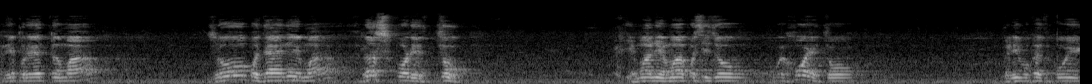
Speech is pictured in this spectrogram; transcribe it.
અને એ પ્રયત્નમાં જો બધાને એમાં રસ પડે તો, એમાં ને એમાં પછી જો હોય તો ઘણી વખત કોઈ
